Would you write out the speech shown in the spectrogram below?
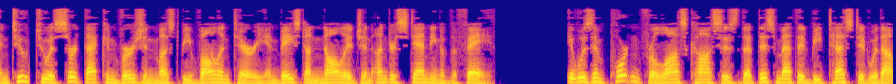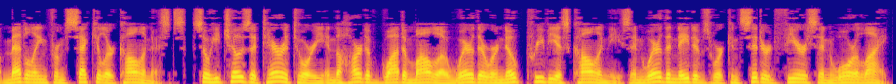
and two to assert that conversion must be voluntary and based on knowledge and understanding of the faith. It was important for Las Casas that this method be tested without meddling from secular colonists, so he chose a territory in the heart of Guatemala where there were no previous colonies and where the natives were considered fierce and war-like.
